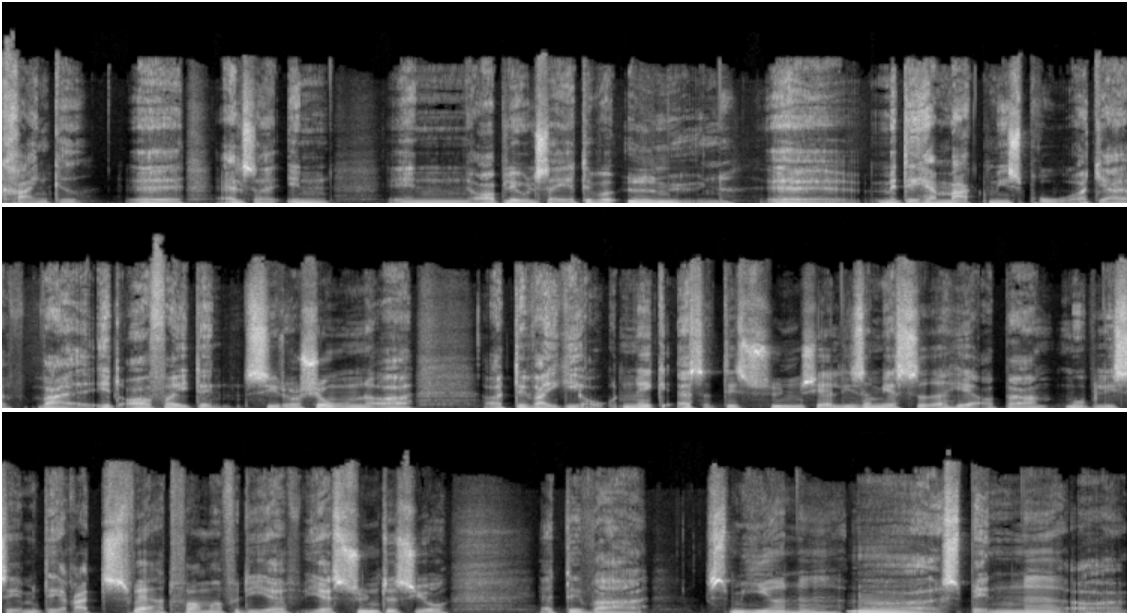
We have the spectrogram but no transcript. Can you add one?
krænket. Øh, altså en, en oplevelse af, at det var ydmygende øh, med det her magtmisbrug, og at jeg var et offer i den situation, og, og det var ikke i orden. Ikke? Altså det synes jeg ligesom, jeg sidder her og bør mobilisere, men det er ret svært for mig, fordi jeg, jeg syntes jo, at det var smirende mm. og spændende og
